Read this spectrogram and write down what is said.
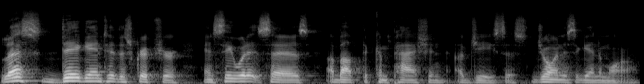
let's dig into the scripture and see what it says about the compassion of Jesus. Join us again tomorrow.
